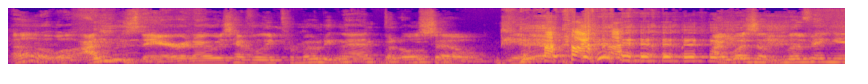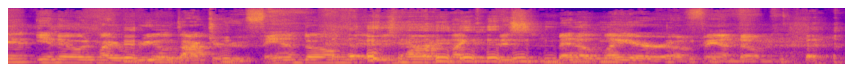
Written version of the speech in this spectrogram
Oh well, I was there, and I was heavily promoting that, but also, you know, I wasn't living it, you know, in my real Doctor Who fandom. It was more of like this meta layer of fandom.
